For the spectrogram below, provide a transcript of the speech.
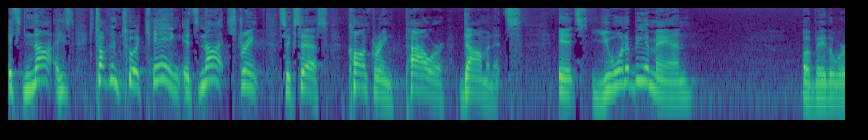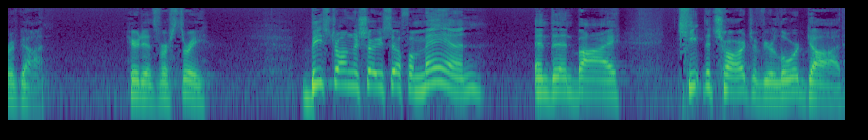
it's not, he's, he's talking to a king. It's not strength, success, conquering, power, dominance. It's you want to be a man, obey the word of God. Here it is, verse 3. Be strong and show yourself a man, and then by keep the charge of your Lord God,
